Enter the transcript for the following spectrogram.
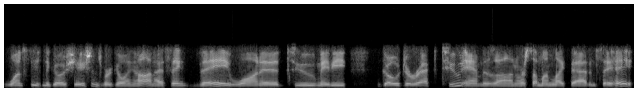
once these negotiations were going on, I think they wanted to maybe go direct to Amazon or someone like that and say, "Hey,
